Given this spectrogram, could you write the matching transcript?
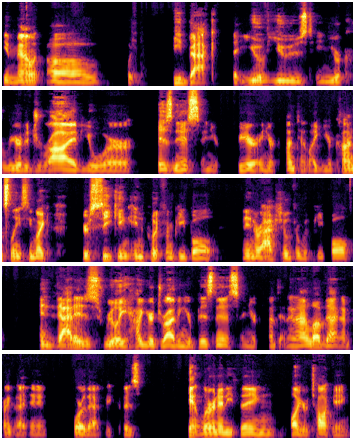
the amount of feedback that you have used in your career to drive your business and your and your content. Like you're constantly seem like you're seeking input from people and interaction with, with people and that is really how you're driving your business and your content. And i love that and frankly i thank for that because you can't learn anything while you're talking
